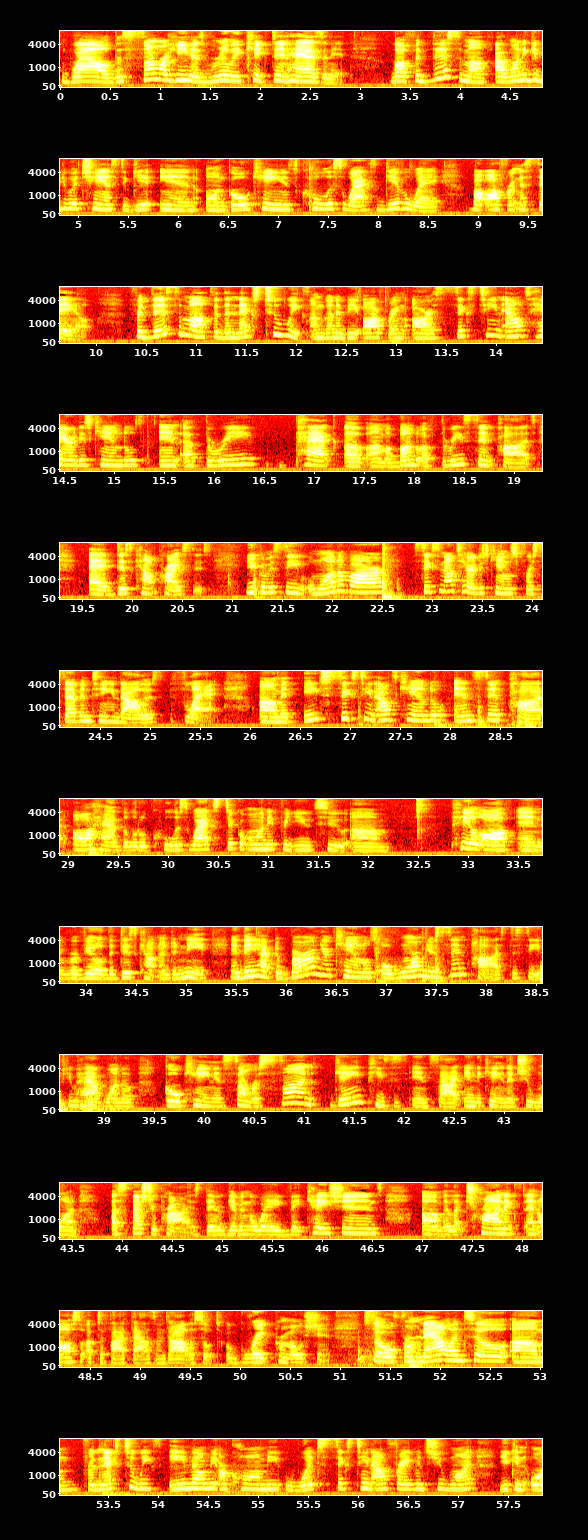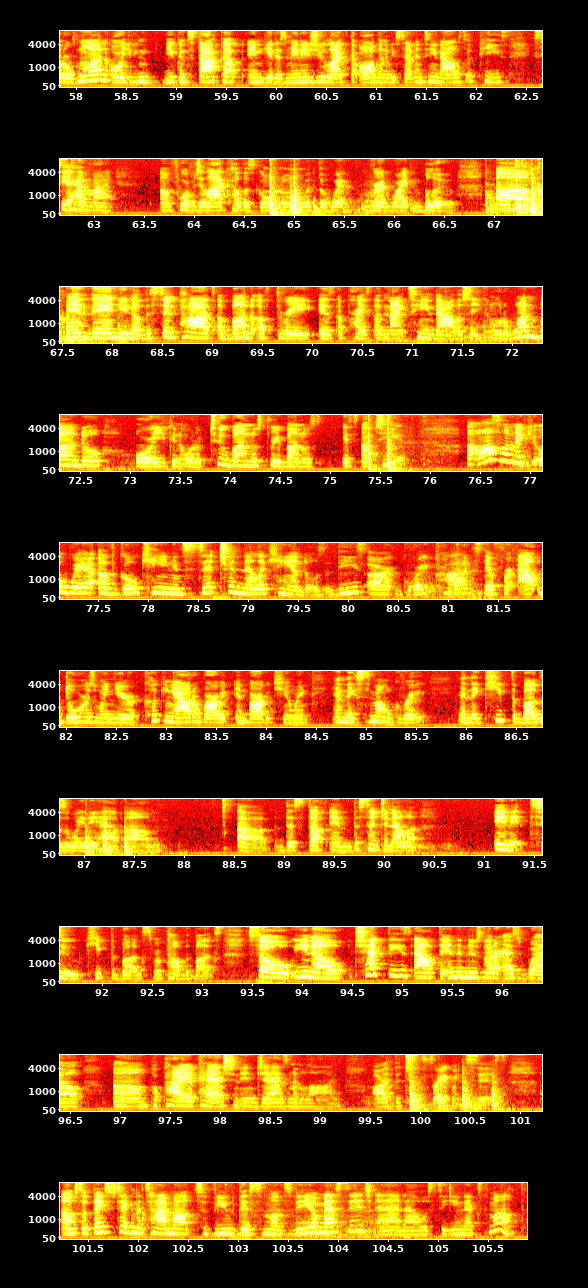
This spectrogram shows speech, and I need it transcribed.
Wow, the summer heat has really kicked in, hasn't it? But for this month, I want to give you a chance to get in on Gold Canyon's Coolest Wax giveaway by offering a sale. For this month, for the next two weeks, I'm going to be offering our 16 ounce heritage candles and a three pack of um, a bundle of three scent pods at discount prices. You can receive one of our 16 ounce heritage candles for $17 flat. Um, and each 16 ounce candle and scent pod all have the little coolest wax sticker on it for you to um, peel off and reveal the discount underneath. And then you have to burn your candles or warm your scent pods to see if you have one of Gold Canyon Summer Sun game pieces inside, indicating that you won a special prize. They're giving away vacations, um, electronics, and also up to $5,000. So it's a great promotion. So from now until um, for the next two weeks, email me or call me which 16 ounce fragrance you want. You can order one or you can you can stock up and get as many as you like. They're all going to be $17 a piece. See, I have my um, 4th of July colors going on with the red, red white, and blue. Um, and then, you know, the scent pods, a bundle of three is a price of $19. So you can order one bundle or you can order two bundles, three bundles. It's up to you. I also want to make you aware of Gold Canyon Citronella candles. These are great products. They're for outdoors when you're cooking out or barbe and barbecuing, and they smell great. And they keep the bugs away. They have um, uh, the stuff in the citronella in it to keep the bugs, repel the bugs. So, you know, check these out. They're in the newsletter as well. Um, Papaya Passion and Jasmine Lime are the two fragrances. Um, so thanks for taking the time out to view this month's video message and I will see you next month.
